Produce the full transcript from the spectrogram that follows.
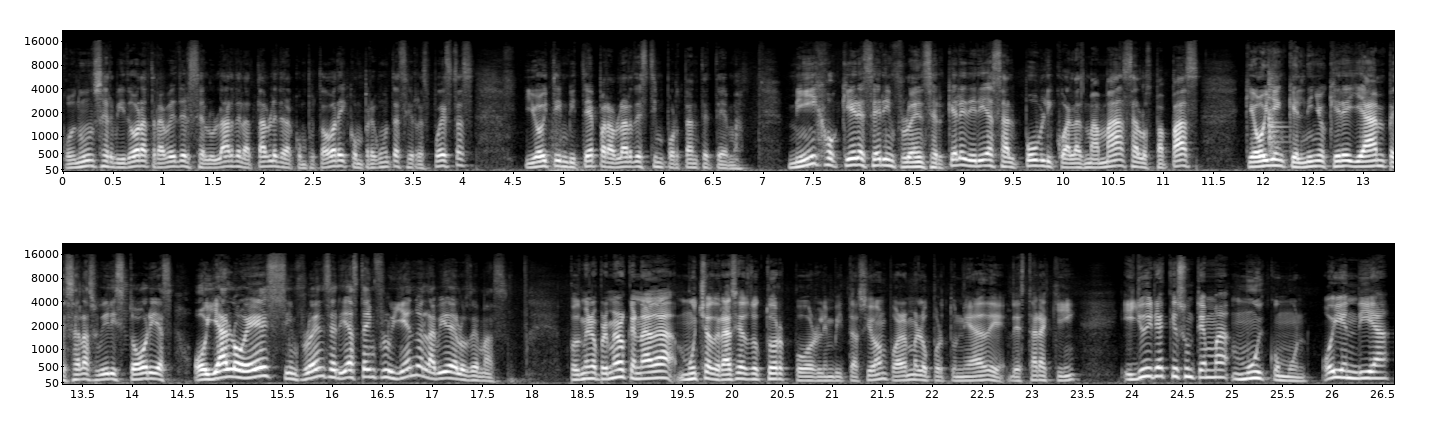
con un servidor a través del celular, de la tablet, de la computadora y con preguntas y respuestas. Y hoy te invité para hablar de este importante tema. Mi hijo quiere ser influencer. ¿Qué le dirías al público, a las mamás, a los papás que oyen que el niño quiere ya empezar a subir historias o ya lo es influencer, ya está influyendo en la vida de los demás? Pues mira, primero que nada, muchas gracias doctor por la invitación, por darme la oportunidad de, de estar aquí. Y yo diría que es un tema muy común. Hoy en día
